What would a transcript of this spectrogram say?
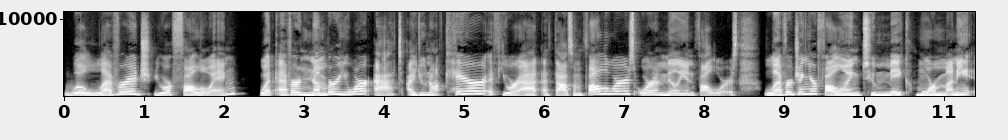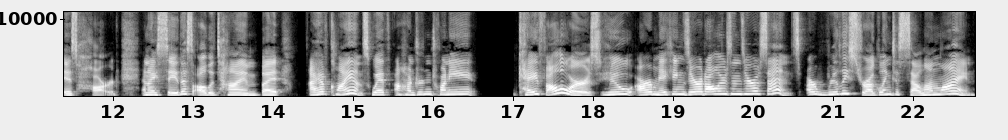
will leverage your following whatever number you are at. I do not care if you are at a thousand followers or a million followers. Leveraging your following to make more money is hard. And I say this all the time, but I have clients with 120 K followers who are making zero dollars and zero cents are really struggling to sell online.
